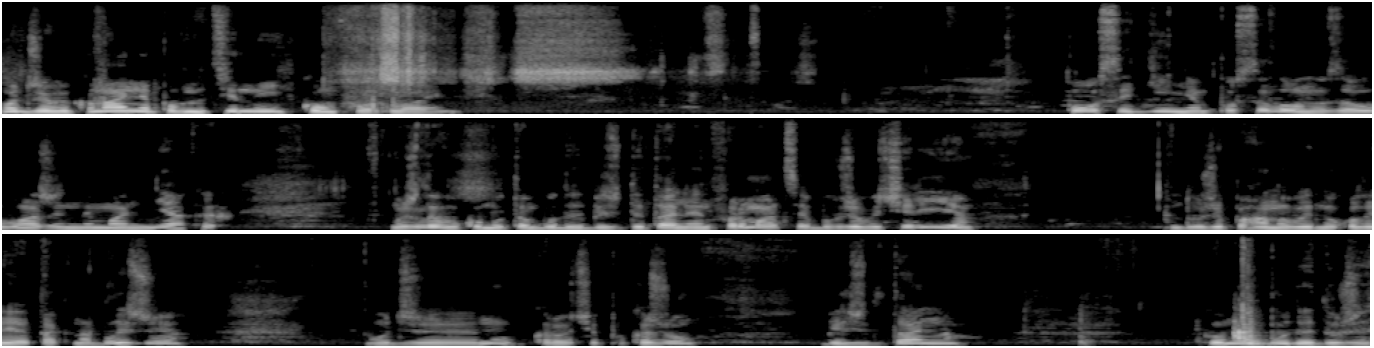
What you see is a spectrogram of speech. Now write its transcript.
Отже, виконання повноцінний комфорт лайн. По сидінням, по салону зауважень нема ніяких. Можливо, кому там буде більш детальна інформація, бо вже вечеріє. Дуже погано видно, коли я так наближую. Отже, ну, коротше, покажу більш детально. Кому буде дуже,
